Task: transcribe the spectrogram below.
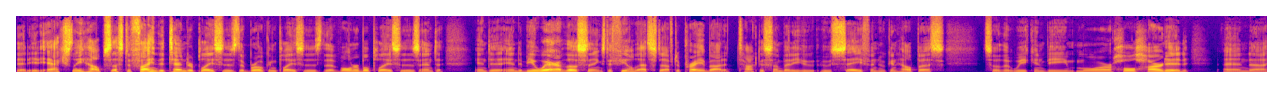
that it actually helps us to find the tender places, the broken places, the vulnerable places, and to and to and to be aware of those things, to feel that stuff, to pray about it, talk to somebody who who's safe and who can help us, so that we can be more wholehearted and uh,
